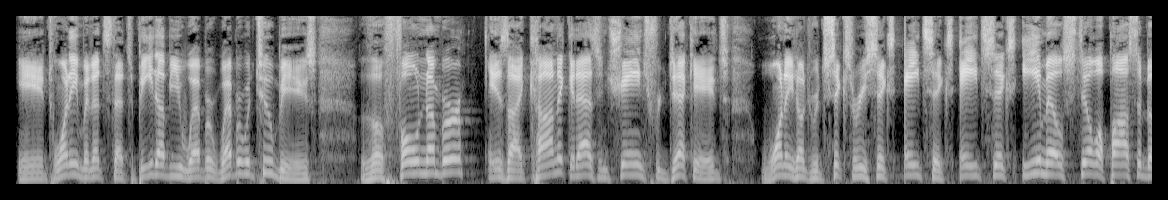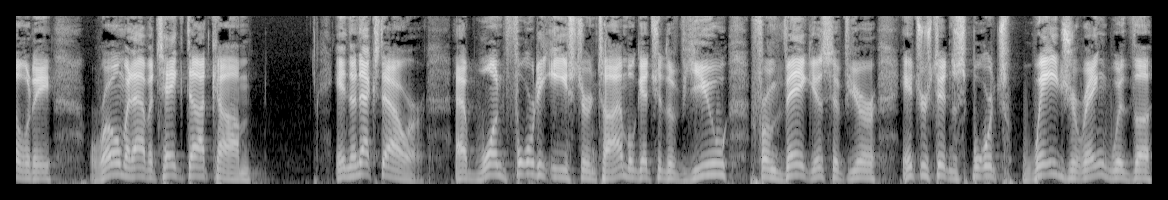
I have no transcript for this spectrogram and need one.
in 20 minutes. That's BW Webber, Webber with two B's. The phone number is iconic. It hasn't changed for decades. 1 800 636 8686. Email still a possibility. Rome at haveatake.com. In the next hour at 1:40 Eastern Time, we'll get you the view from Vegas if you're interested in sports wagering with the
